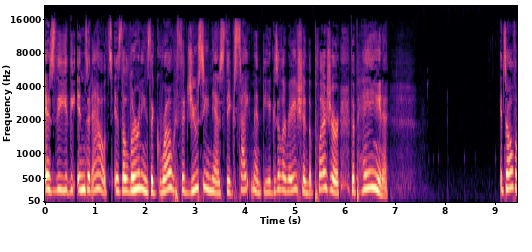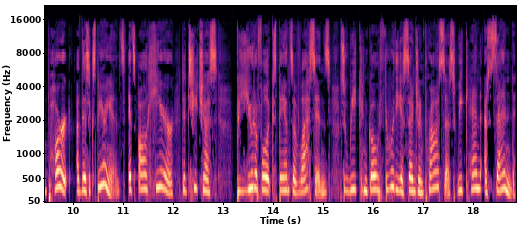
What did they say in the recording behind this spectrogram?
Is the the ins and outs, is the learnings, the growth, the juiciness, the excitement, the exhilaration, the pleasure, the pain. It's all the part of this experience. It's all here to teach us beautiful, expansive lessons so we can go through the ascension process. We can ascend.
